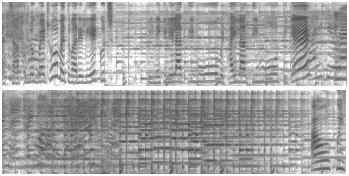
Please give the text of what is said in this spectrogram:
अच्छा अब तुम लोग बैठो मैं तुम्हारे लिए कुछ पीने के लिए लाती हूँ मिठाई लाती हूँ ठीक है? आओ क्विज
